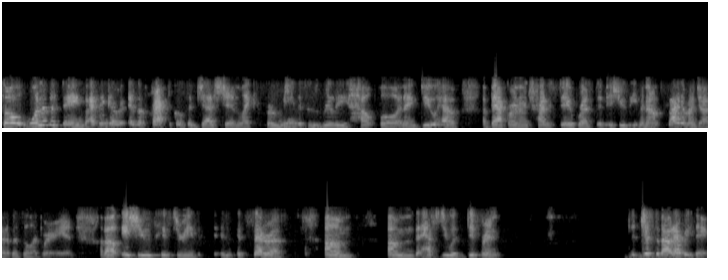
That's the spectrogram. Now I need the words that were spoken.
so one of the things I think as a practical suggestion, like for me, this is really helpful, and I do have a background. and try to stay abreast of issues even outside of my job as a librarian about issues, histories, etc. Um, um, that have to do with different just about everything.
